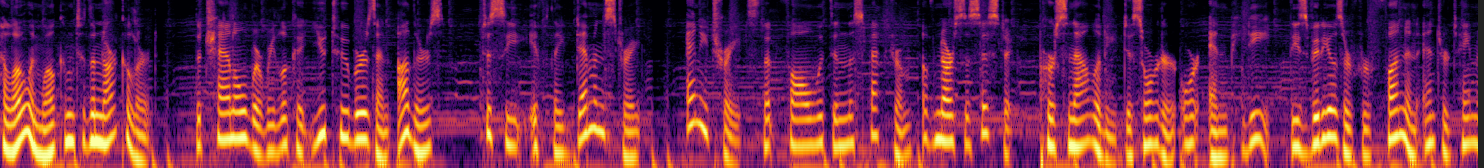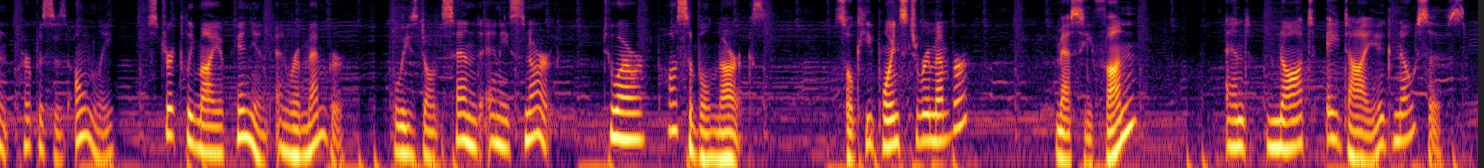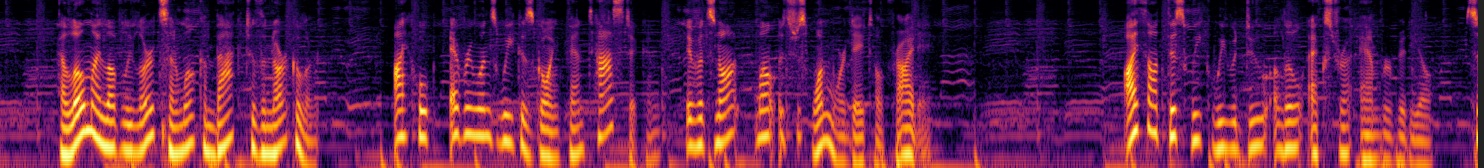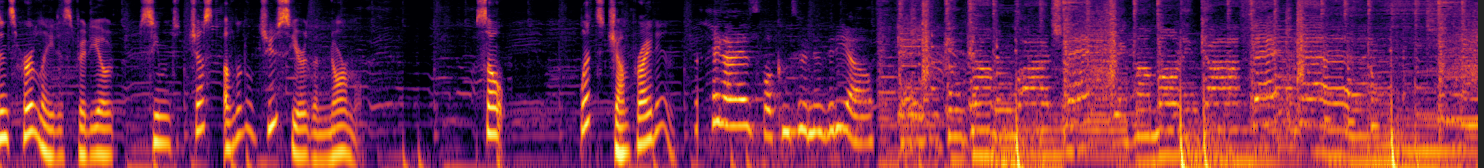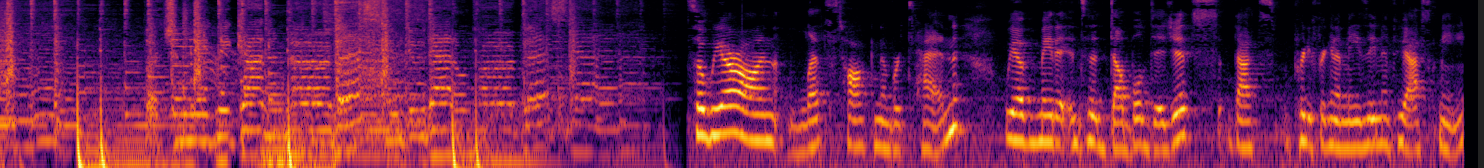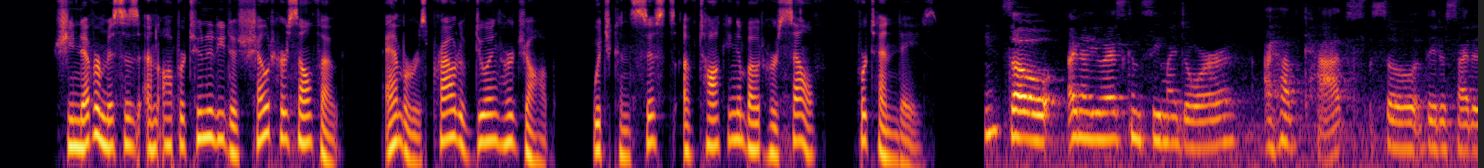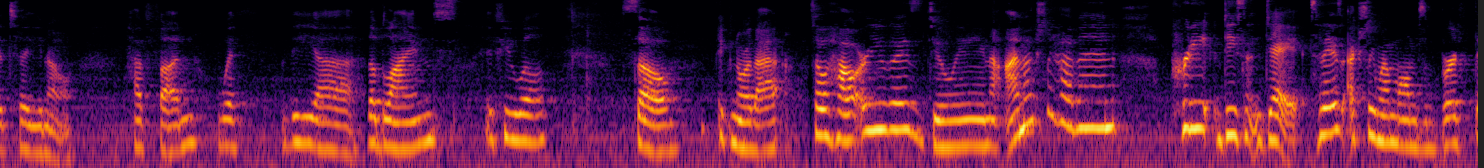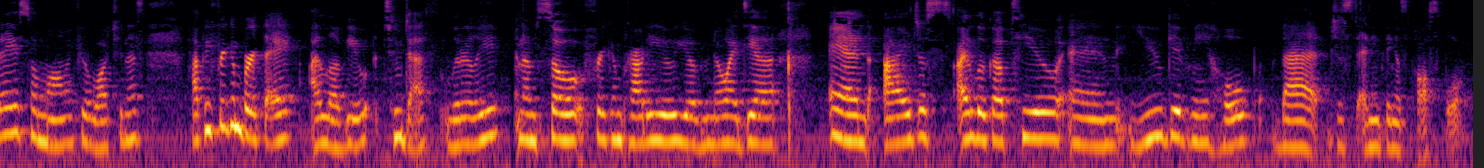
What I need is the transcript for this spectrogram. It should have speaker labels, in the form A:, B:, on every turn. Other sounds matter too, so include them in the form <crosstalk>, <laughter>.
A: Hello and welcome to the Narc Alert, the channel where we look at YouTubers and others to see if they demonstrate any traits that fall within the spectrum of narcissistic personality disorder or NPD. These videos are for fun and entertainment purposes only, strictly my opinion, and remember, please don't send any snark to our possible narcs. So key points to remember? Messy fun, and not a diagnosis. Hello, my lovely alerts, and welcome back to the Narc Alert. I hope everyone's week is going fantastic, and if it's not, well, it's just one more day till Friday. I thought this week we would do a little extra Amber video, since her latest video seemed just a little juicier than normal. So, let's jump right in.
B: Hey guys, welcome to a new video.
C: You make me kinda nervous. You do that on purpose, yeah.
B: So we are on Let's Talk number 10. We have made it into double digits. That's pretty freaking amazing if you ask me.
A: She never misses an opportunity to shout herself out. Amber is proud of doing her job, which consists of talking about herself for 10 days.
B: So I know you guys can see my door. I have cats, so they decided to, you know, have fun with the, uh, the blinds, if you will. So ignore that. So how are you guys doing? I'm actually having pretty decent day. Today is actually my mom's birthday. So mom, if you're watching this, happy freaking birthday. I love you to death, literally. And I'm so freaking proud of you. You have no idea. And I just, I look up to you and you give me hope that just anything is possible.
